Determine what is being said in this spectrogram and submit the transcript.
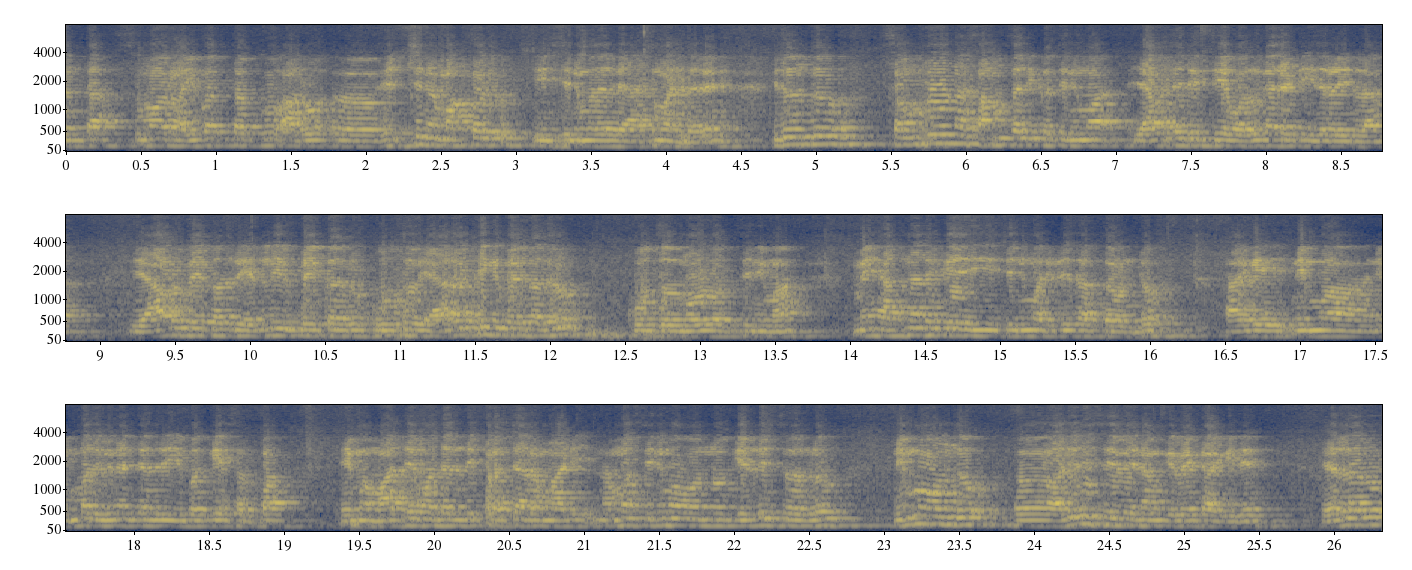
ಕರಾವಳಿಯಾದಂತ ಸುಮಾರು ಐವತ್ತಕ್ಕೂ ಅರವತ್ತು ಹೆಚ್ಚಿನ ಮಕ್ಕಳು ಈ ಸಿನಿಮಾದಲ್ಲಿ ಆಕ್ಟ್ ಮಾಡಿದ್ದಾರೆ. ಇದೊಂದು ಸಂಪೂರ್ಣ ಸಾಂಸಾರಿಕ ಸಿನಿಮಾ. ಯಾವುದೇ ರೀತಿಯ ವಲ್ಗಾರಿಟಿ ಇದರಲ್ಲಿಲ್ಲ ಯಾರು ಬೇಕಾದ್ರೂ ಎಲ್ಲಿ ಬೇಕಾದ್ರೂ ಕೂತು, ಯಾರೊಟ್ಟಿಗೆ ಬೇಕಾದ್ರೂ ಕೂತು ನೋಡುವ ಸಿನಿಮಾ. ಮೇ ಹದಿನಾರಕ್ಕೆ ಈ ಸಿನಿಮಾ ರಿಲೀಸ್ ಆಗ್ತಾ ಉಂಟು. ಹಾಗೆ ನಿಮ್ಮ, ನಿಮ್ಮದು ವಿನಂತಿ ಅಂದ್ರೆ ಈ ಬಗ್ಗೆ ಸ್ವಲ್ಪ ನಿಮ್ಮ ಮಾಧ್ಯಮದಲ್ಲಿ ಪ್ರಚಾರ ಮಾಡಿ, ನಮ್ಮ ಸಿನಿಮಾವನ್ನು ಗೆಲ್ಲಿಸಲು ನಿಮ್ಮ ಒಂದು ಅಳಿಲು ಸೇವೆ ನಮಗೆ ಬೇಕಾಗಿದೆ. ಎಲ್ಲರೂ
